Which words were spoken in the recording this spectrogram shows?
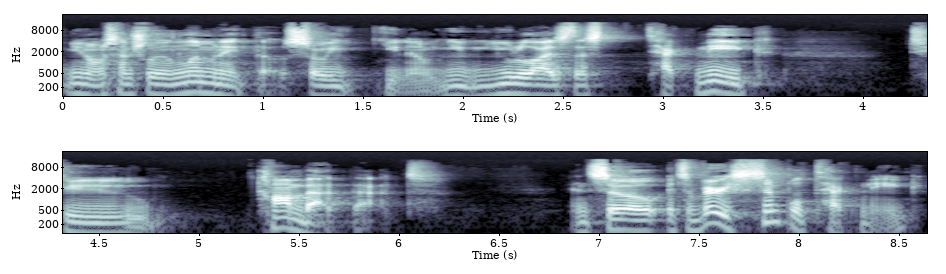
you know, essentially eliminate those. So, you know, you utilize this technique to combat that. And so it's a very simple technique,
